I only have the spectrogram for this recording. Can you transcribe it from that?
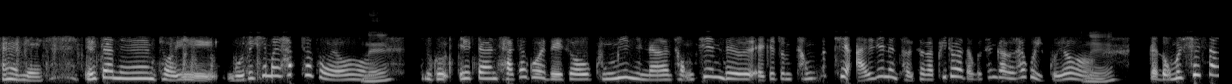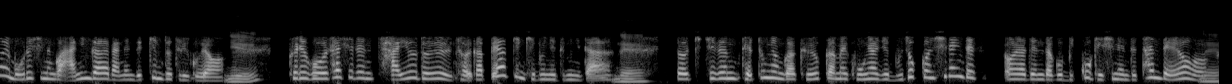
아, 네. 일단은 저희 모두 힘을 합쳐서요. 네. 그리고 일단 자사고에 대해서 국민이나 정치인들에게 좀 정확히 알리는 절차가 필요하다고 생각을 하고 있고요. 네. 그러니까 너무 실상을 모르시는 거 아닌가라는 느낌도 들고요. 예. 그리고 사실은 자유를 저희가 빼앗긴 기분이 듭니다. 네. 그래서 지금 대통령과 교육감의 공약이 무조건 실행되어야 된다고 믿고 계시는 듯한데요. 네.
